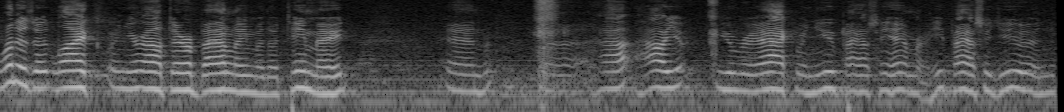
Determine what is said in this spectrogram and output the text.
what is it like when you're out there battling with a teammate, and uh, how how you you react when you pass him or he passes you and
